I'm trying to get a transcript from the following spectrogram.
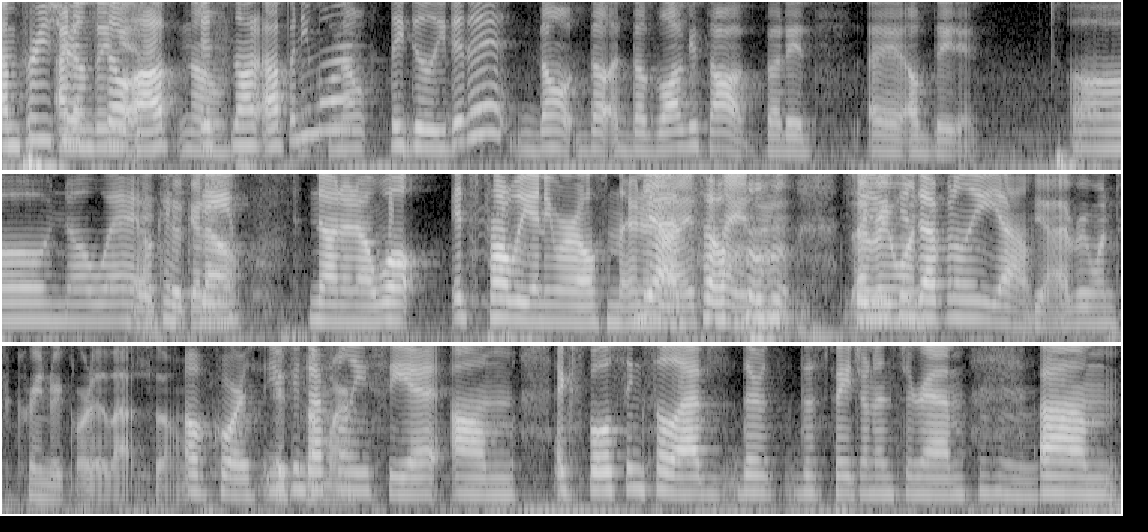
am pretty sure it's still it's- up. no. It's not up anymore. Nope. They deleted it. no the the vlog it's up, but it's uh, updated. Oh no way. They okay, took see. it out. No, no, no. Well, it's probably anywhere else on the internet. it's so, on the internet. so you can definitely, yeah. Yeah, everyone screen recorded that, so Of course, you can somewhere. definitely see it. Um, exposing celebs. There's this page on Instagram. Mm-hmm. Um,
